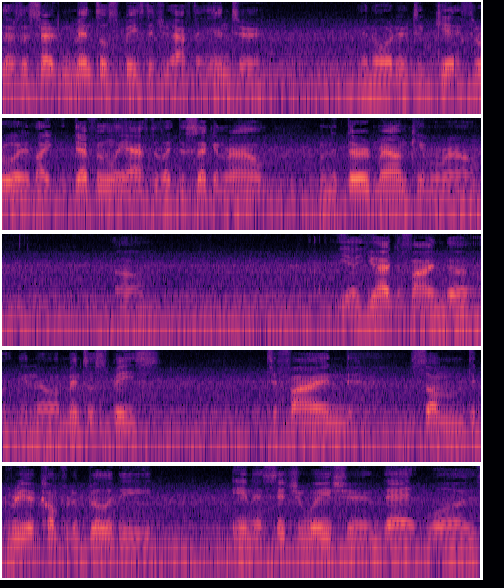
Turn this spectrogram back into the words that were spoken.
there's a certain mental space that you have to enter in order to get through it. Like definitely after like the second round, when the third round came around. Um, yeah, you had to find a, you know a mental space to find some degree of comfortability in a situation that was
